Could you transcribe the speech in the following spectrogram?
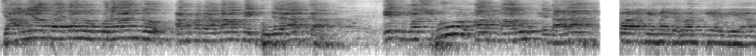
جامعہ فیضان القرآن جو احمد آباد میں گجرات کا ایک مشہور اور معروف ادارہ ہے۔ آج یہاں جمع کیا گیا۔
